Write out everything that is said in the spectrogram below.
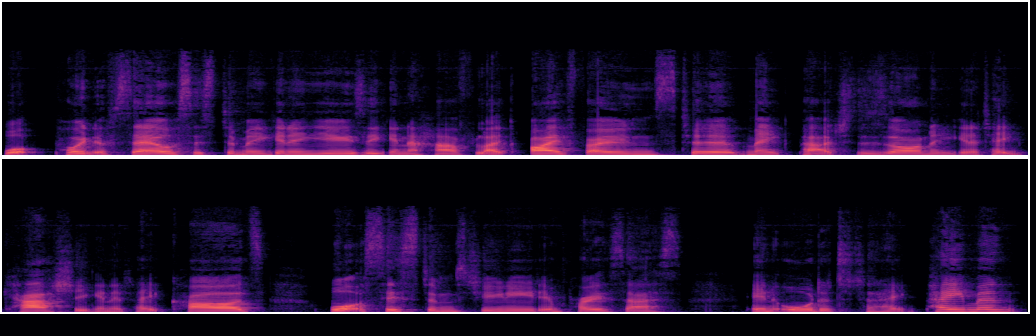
What point of sale system are you going to use? Are you going to have like iPhones to make purchases on? Are you going to take cash? Are you going to take cards? What systems do you need in process in order to take payments?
